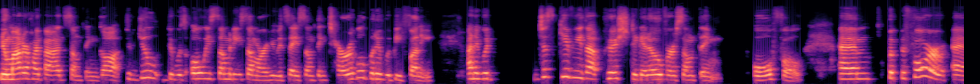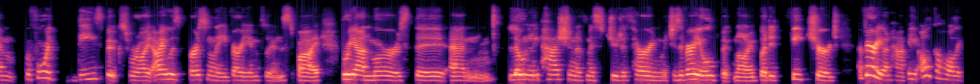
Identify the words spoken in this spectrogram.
No matter how bad something got there was always somebody somewhere who would say something terrible but it would be funny. And it would just give you that push to get over something awful um, but before um, before these books were out, I was personally very influenced by Brian Moore's The um, Lonely Passion of Miss Judith Hearne, which is a very old book now, but it featured a very unhappy alcoholic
